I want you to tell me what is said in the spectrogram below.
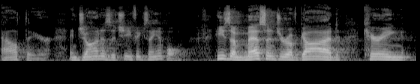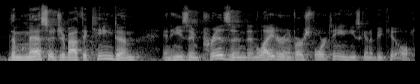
out there. And John is a chief example. He's a messenger of God carrying the message about the kingdom, and he's imprisoned, and later in verse 14, he's going to be killed.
